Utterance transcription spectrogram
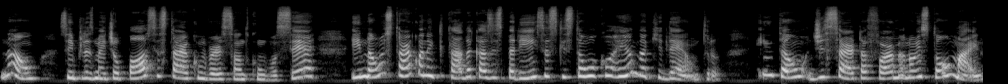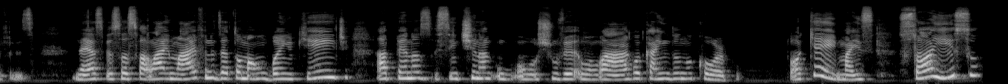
Não. Simplesmente eu posso estar conversando com você e não estar conectada com as experiências que estão ocorrendo aqui dentro. Então, de certa forma, eu não estou mindfulness. Né? As pessoas falam, ah, mindfulness é tomar um banho quente, apenas sentindo a, o, o a água caindo no corpo. Ok, mas só isso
